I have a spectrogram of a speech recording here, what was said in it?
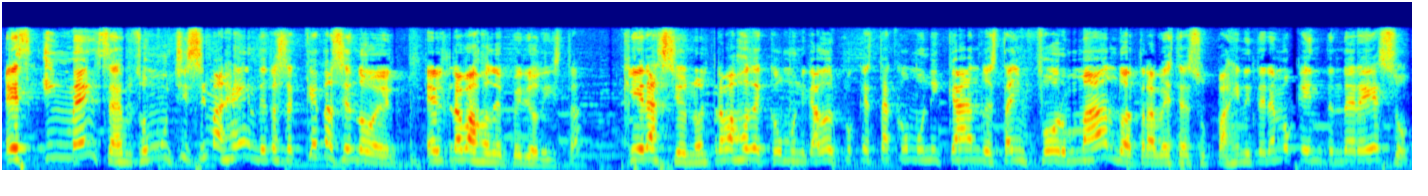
es inmensa, son muchísima gente. Entonces, ¿qué está haciendo él? El trabajo de periodista. ¿Qué no El trabajo de comunicador porque está comunicando, está informando a través de su página y tenemos que entender eso.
